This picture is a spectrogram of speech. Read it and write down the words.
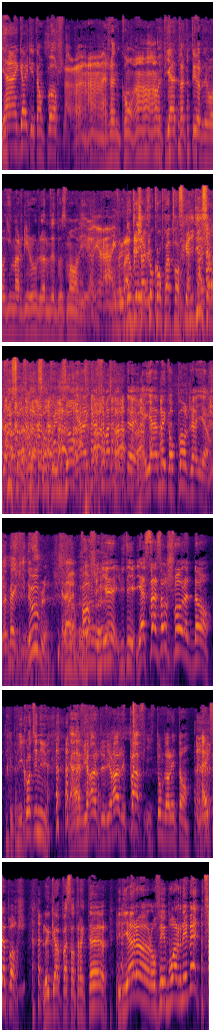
Il y a un gars qui est en Porsche, là, un jeune con, et puis il y a un tracteur devant qui marche, qui roule comme ça doucement, puis, il veut le Bah, doubler. déjà qu'on comprend pas ce qu'elle dit, c'est en plus ça prend l'accent paysan. Il y a un gars sur un tracteur, et il y a un mec en Porsche derrière. Le mec, il double, et ben, en Porsche, il dit, hey, il lui dit, il y a 500 chevaux là-dedans. Et puis il continue. Il y a un virage, deux virages, et paf, il tombe dans les temps, avec sa Porsche. Le gars passe en tracteur, il dit, alors, on fait boire les bêtes.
